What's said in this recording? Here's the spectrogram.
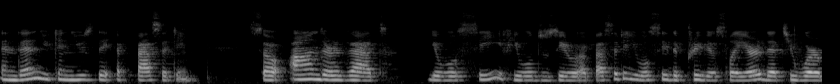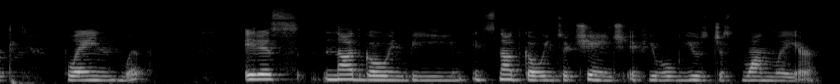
and then you can use the opacity. So under that you will see, if you will do zero opacity, you will see the previous layer that you were playing with. It is not going to be it's not going to change if you will use just one layer.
